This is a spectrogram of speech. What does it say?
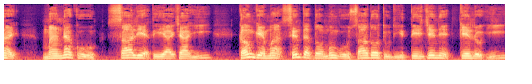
၌ မန္နကိုစားလျက်သေရကြ၏။ကောင်းကင်မှဆင်းသက်သောမုန့်ကိုစားသောသူသည်သေခြင်းနှင့်ကင်းလွတ်၏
